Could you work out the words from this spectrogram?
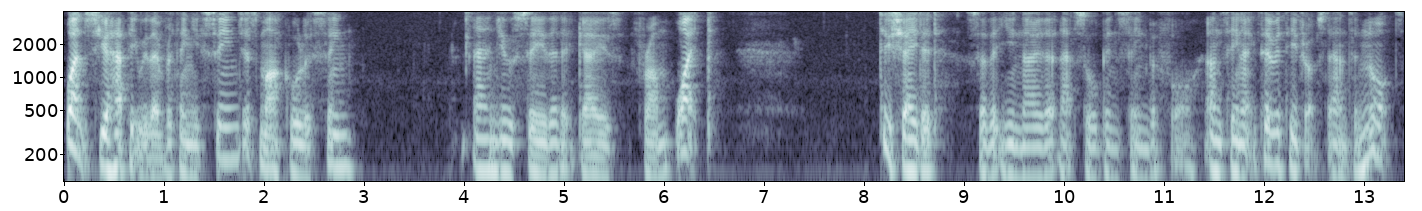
Once you're happy with everything you've seen, just mark all as seen and you'll see that it goes from white to shaded so that you know that that's all been seen before. Unseen activity drops down to naught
